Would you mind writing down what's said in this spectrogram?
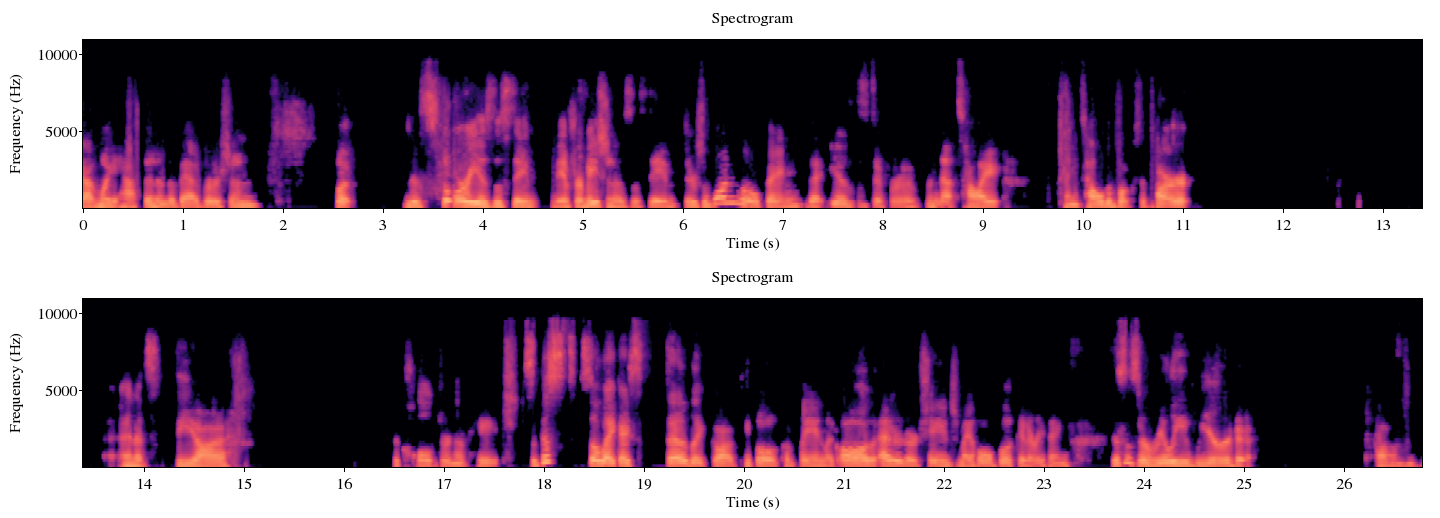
that might happen in the bad version. But the story is the same, the information is the same. There's one little thing that is different, and that's how I can tell the books apart. And it's the uh the cauldron of hate. So this so like I said, like uh, people complain like, oh, the editor changed my whole book and everything. This is a really weird um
